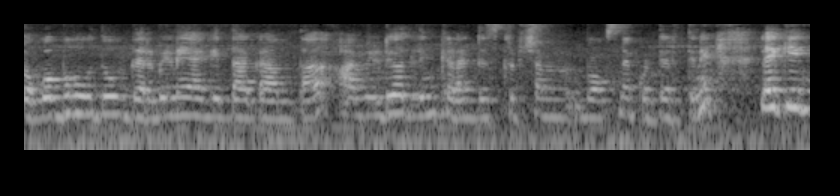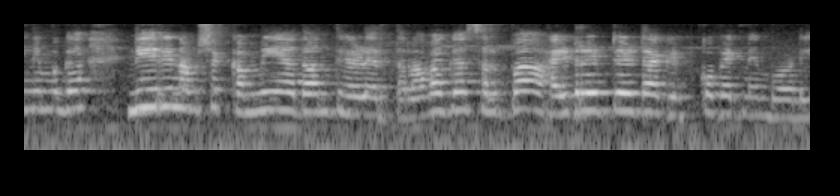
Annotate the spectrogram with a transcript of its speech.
ತಗೋಬಹುದು ಗರ್ಭಿಣಿಯಾಗಿದ್ದಾಗ ಅಂತ ಆ ವಿಡಿಯೋದ ಲಿಂಕ್ ಕೆಳಗೆ ಡಿಸ್ಕ್ರಿಪ್ಷನ್ ಬಾಕ್ಸ್ನಾಗ ಕೊಟ್ಟಿರ್ತೀನಿ. ಲೈಕ್ ಈಗ ನಿಮ್ಗೆ ನೀರಿನ ಅಂಶ ಕಮ್ಮಿ ಅದ ಅಂತ ಹೇಳಿರ್ತಾರೆ. ಅವಾಗ ಸ್ವಲ್ಪ ಹೈಡ್ರೇಟೆಡ್ ಆಗಿ ಇಟ್ಕೋಬೇಕು ನಿಮ್ಮ ಬಾಡಿ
